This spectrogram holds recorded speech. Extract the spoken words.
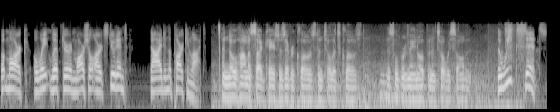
But Mark, a weightlifter and martial arts student, died in the parking lot. And no homicide case is ever closed until it's closed. This will remain open until we solve it. The week since,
